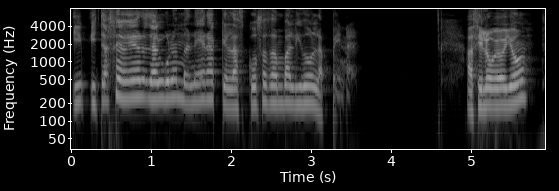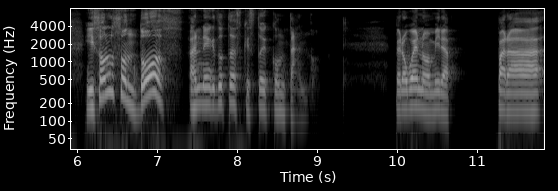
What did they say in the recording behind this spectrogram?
Y, y te hace ver de alguna manera que las cosas han valido la pena. Así lo veo yo. Y solo son dos anécdotas que estoy contando. Pero bueno, mira, para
